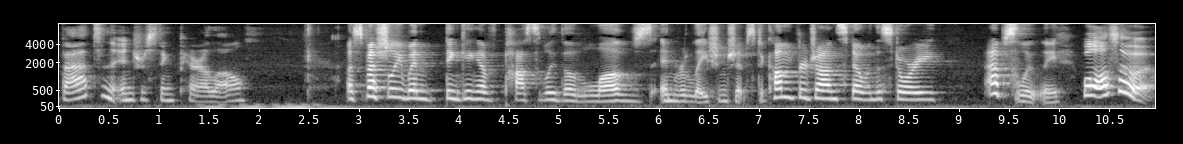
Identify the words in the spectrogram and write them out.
That's an interesting parallel. Especially when thinking of possibly the loves and relationships to come for Jon Snow in the story. Absolutely. Well, also,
